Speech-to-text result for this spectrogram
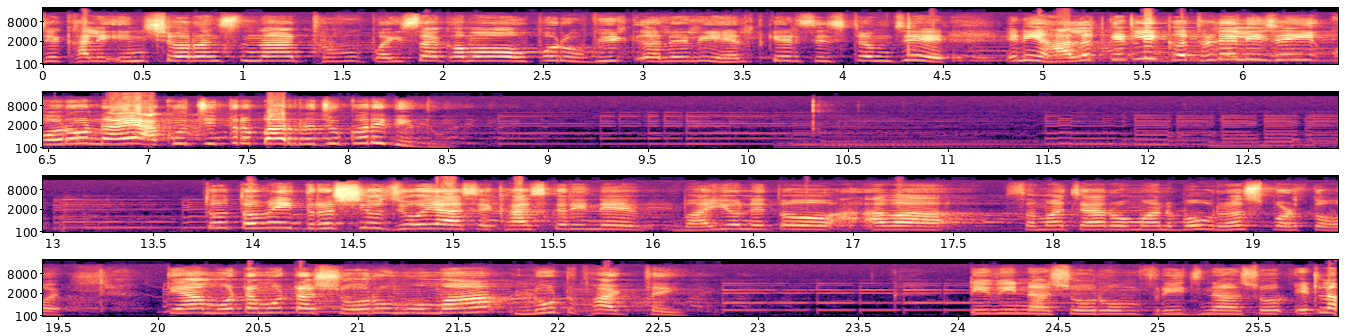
જે ખાલી ઇન્સ્યોરન્સના થ્રુ પૈસા કમાવા ઉપર ઊભી કરેલી હેલ્થ કેર સિસ્ટમ છે, એની હાલત કેટલી કથળેલી છે, એ કોરોનાએ આખું ચિત્ર બહાર રજૂ કરી દીધું. તમે એ દ્રશ્યો જોયા હશે, ખાસ કરીને ભાઈઓને તો આવા સમાચારોમાં બહુ રસ પડતો હોય. ત્યાં મોટા મોટા શોરૂમોમાં લૂંટફાટ થઈ. ટીવીના શોરૂમ, ફ્રીજના શો, એટલા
